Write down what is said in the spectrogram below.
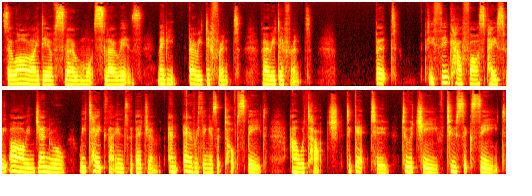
So our idea of slow and what slow is may be very different, very different. But if you think how fast paced we are in general, we take that into the bedroom and everything is at top speed. Our touch to get to, to achieve, to succeed,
